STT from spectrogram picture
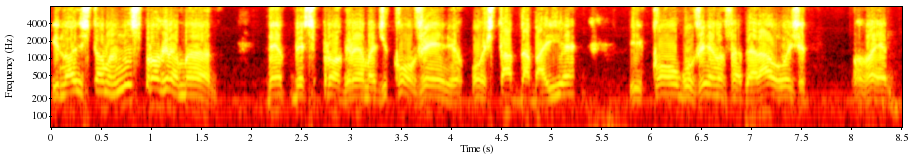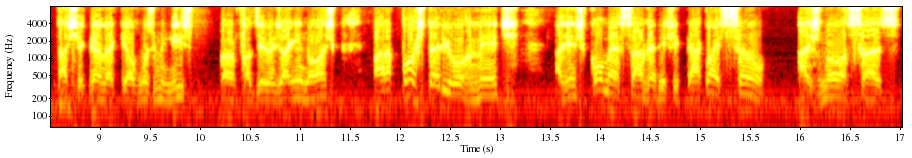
E nós estamos nos programando dentro desse programa de convênio com o Estado da Bahia e com o governo federal. Hoje está chegando aqui alguns ministros para fazer um diagnóstico, para posteriormente a gente começar a verificar quais são as nossas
